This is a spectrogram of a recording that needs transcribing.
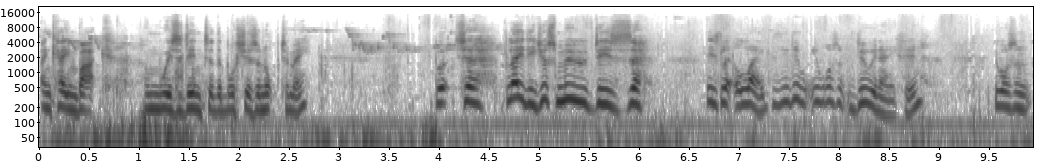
and came back and whizzed into the bushes and up to me. But uh, Blady just moved his uh, his little legs. He didn't. He wasn't doing anything. He wasn't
